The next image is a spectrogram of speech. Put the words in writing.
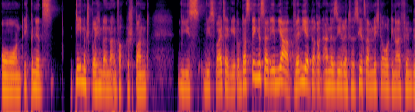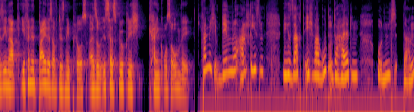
und ich bin jetzt dementsprechend dann einfach gespannt, wie es wie es weitergeht. Und das Ding ist halt eben, ja, wenn ihr daran an der Serie interessiert seid, nicht den Originalfilm gesehen habt, ihr findet beides auf Disney Plus. Also ist das wirklich kein großer Umweg. Ich kann mich dem nur anschließen. Wie gesagt, ich war gut unterhalten und dann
